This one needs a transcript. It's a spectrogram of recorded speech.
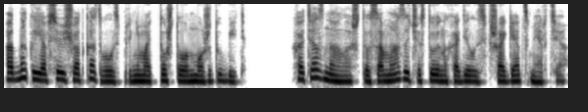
Однако я все еще отказывалась принимать то, что он может убить, хотя знала, что сама зачастую находилась в шаге от смерти.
